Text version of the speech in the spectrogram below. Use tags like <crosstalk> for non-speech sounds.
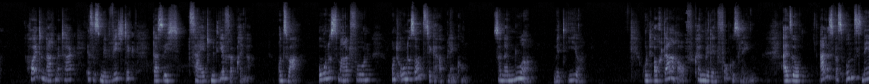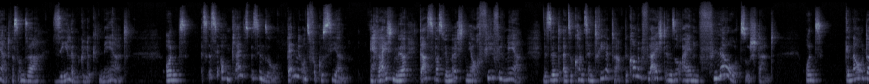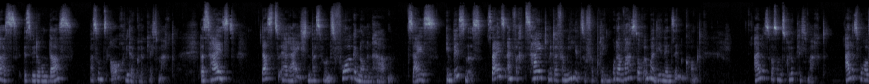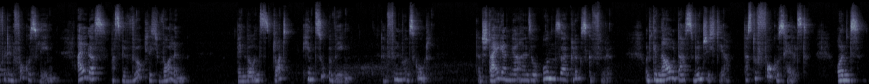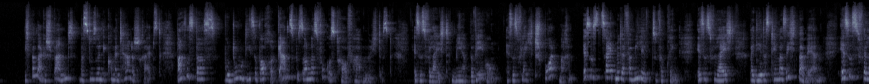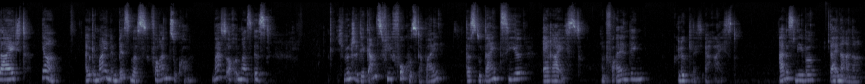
Heute Nachmittag ist es mir wichtig, dass ich Zeit mit ihr verbringe. Und zwar ohne Smartphone und ohne sonstige Ablenkung, sondern nur mit ihr. Und auch darauf können wir den Fokus legen. Also alles, was uns nährt, was unser Seelenglück nährt. Und es ist ja auch ein kleines bisschen so, wenn wir uns fokussieren, <laughs> erreichen wir das, was wir möchten, ja auch viel, viel mehr. Wir sind also konzentrierter. Wir kommen vielleicht in so einen Flow-Zustand. Und genau das ist wiederum das, was uns auch wieder glücklich macht. Das heißt, das zu erreichen, was wir uns vorgenommen haben, sei es im Business, sei es einfach Zeit mit der Familie zu verbringen oder was auch immer dir in den Sinn kommt. Alles, was uns glücklich macht, alles, worauf wir den Fokus legen, all das, was wir wirklich wollen, wenn wir uns dort hinzubewegen, dann fühlen wir uns gut. Dann steigern wir also unser Glücksgefühl. Und genau das wünsche ich dir, dass du Fokus hältst. Und ich bin mal gespannt, was du so in die Kommentare schreibst. Was ist das, wo du diese Woche ganz besonders Fokus drauf haben möchtest? Ist es vielleicht mehr Bewegung? Ist es vielleicht Sport machen? Ist es Zeit mit der Familie zu verbringen? Ist es vielleicht bei dir das Thema sichtbar werden? Ist es vielleicht ja, allgemein im Business voranzukommen. Was auch immer es ist. Ich wünsche dir ganz viel Fokus dabei, dass du dein Ziel erreichst und vor allen Dingen glücklich erreichst. Alles Liebe, deine Anna.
